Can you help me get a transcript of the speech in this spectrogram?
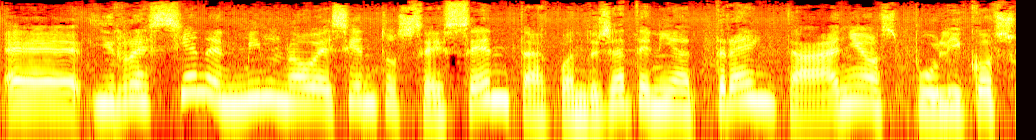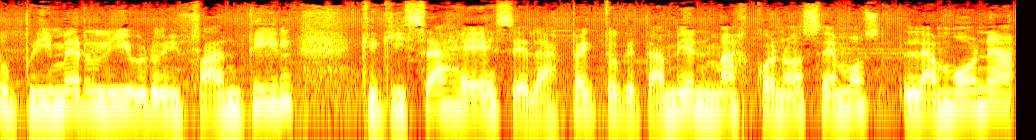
Eh, y recién en 1960, cuando ya tenía 30 años, publicó su primer libro infantil, que quizás es el aspecto que también más conocemos, La Mona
